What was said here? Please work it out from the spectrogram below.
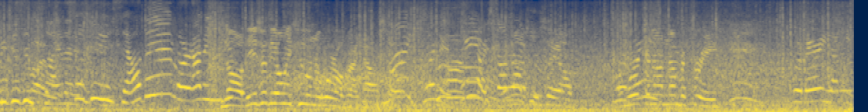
We just imply that. So do you sell them or I mean No, these are the only two in the world right now. So my goodness, we are so they're not lucky. for sale. I'm working on number three. We're very lucky.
